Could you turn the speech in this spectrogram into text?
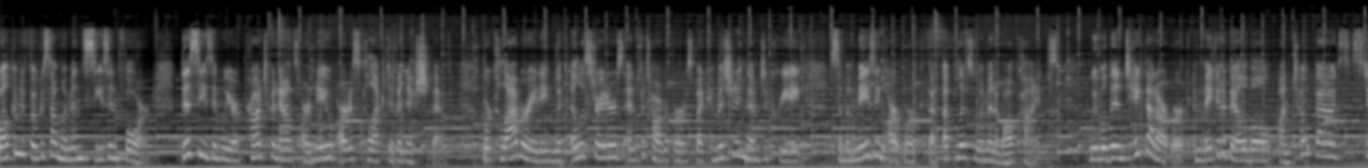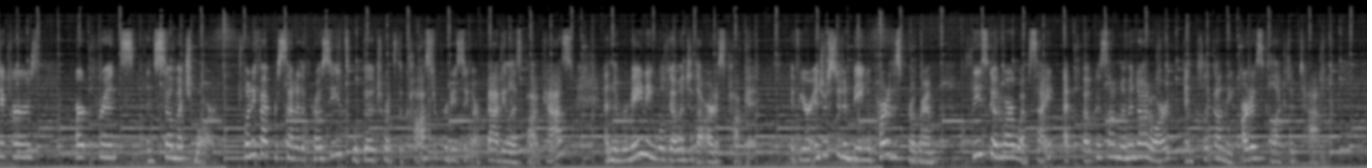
Welcome to Focus on Women Season 4. This season, we are proud to announce our new Artist Collective initiative. We're collaborating with illustrators and photographers by commissioning them to create some amazing artwork that uplifts women of all kinds. We will then take that artwork and make it available on tote bags, stickers, art prints, and so much more. 25% of the proceeds will go towards the cost of producing our fabulous podcast, and the remaining will go into the artist pocket. If you're interested in being a part of this program, please go to our website at focusonwomen.org and click on the Artist Collective tab.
